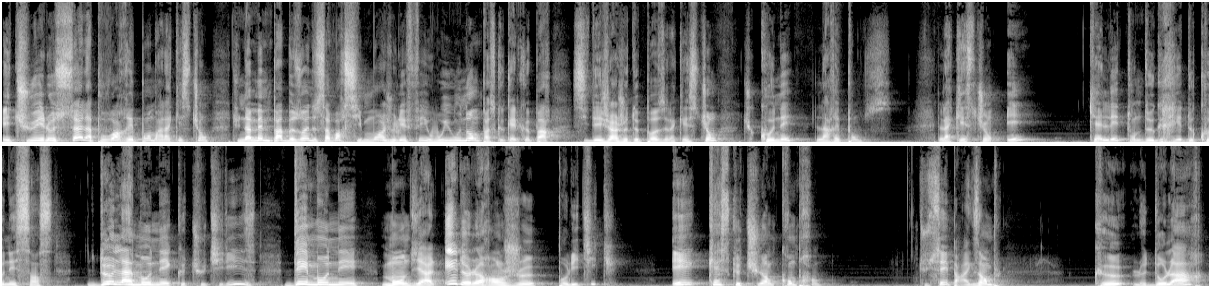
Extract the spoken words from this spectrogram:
Et tu es le seul à pouvoir répondre à la question. Tu n'as même pas besoin de savoir si moi je l'ai fait oui ou non, parce que quelque part, si déjà je te pose la question, tu connais la réponse. La question est, quel est ton degré de connaissance de la monnaie que tu utilises, des monnaies mondiales et de leur enjeu politique, et qu'est-ce que tu en comprends? Tu sais par exemple que le dollar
